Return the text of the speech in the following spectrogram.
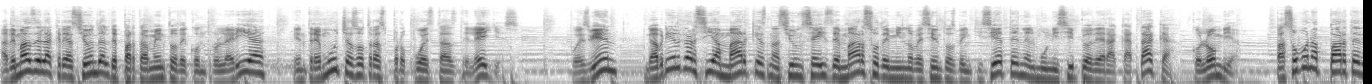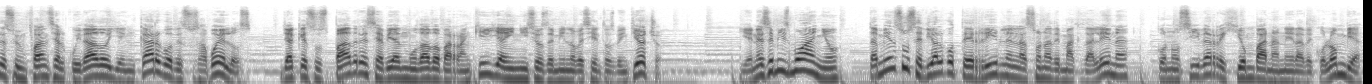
además de la creación del Departamento de Controlería, entre muchas otras propuestas de leyes. Pues bien, Gabriel García Márquez nació un 6 de marzo de 1927 en el municipio de Aracataca, Colombia. Pasó buena parte de su infancia al cuidado y encargo de sus abuelos, ya que sus padres se habían mudado a Barranquilla a inicios de 1928. Y en ese mismo año, también sucedió algo terrible en la zona de Magdalena, conocida región bananera de Colombia,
